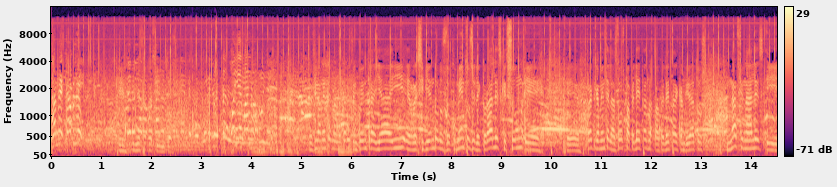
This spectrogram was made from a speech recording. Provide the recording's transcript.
Dame cable. En este recinto. Oye, hermano, Precisamente el mandatario se encuentra ya ahí eh, recibiendo los documentos electorales que son eh, eh, prácticamente las dos papeletas, la papeleta de candidatos nacionales y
